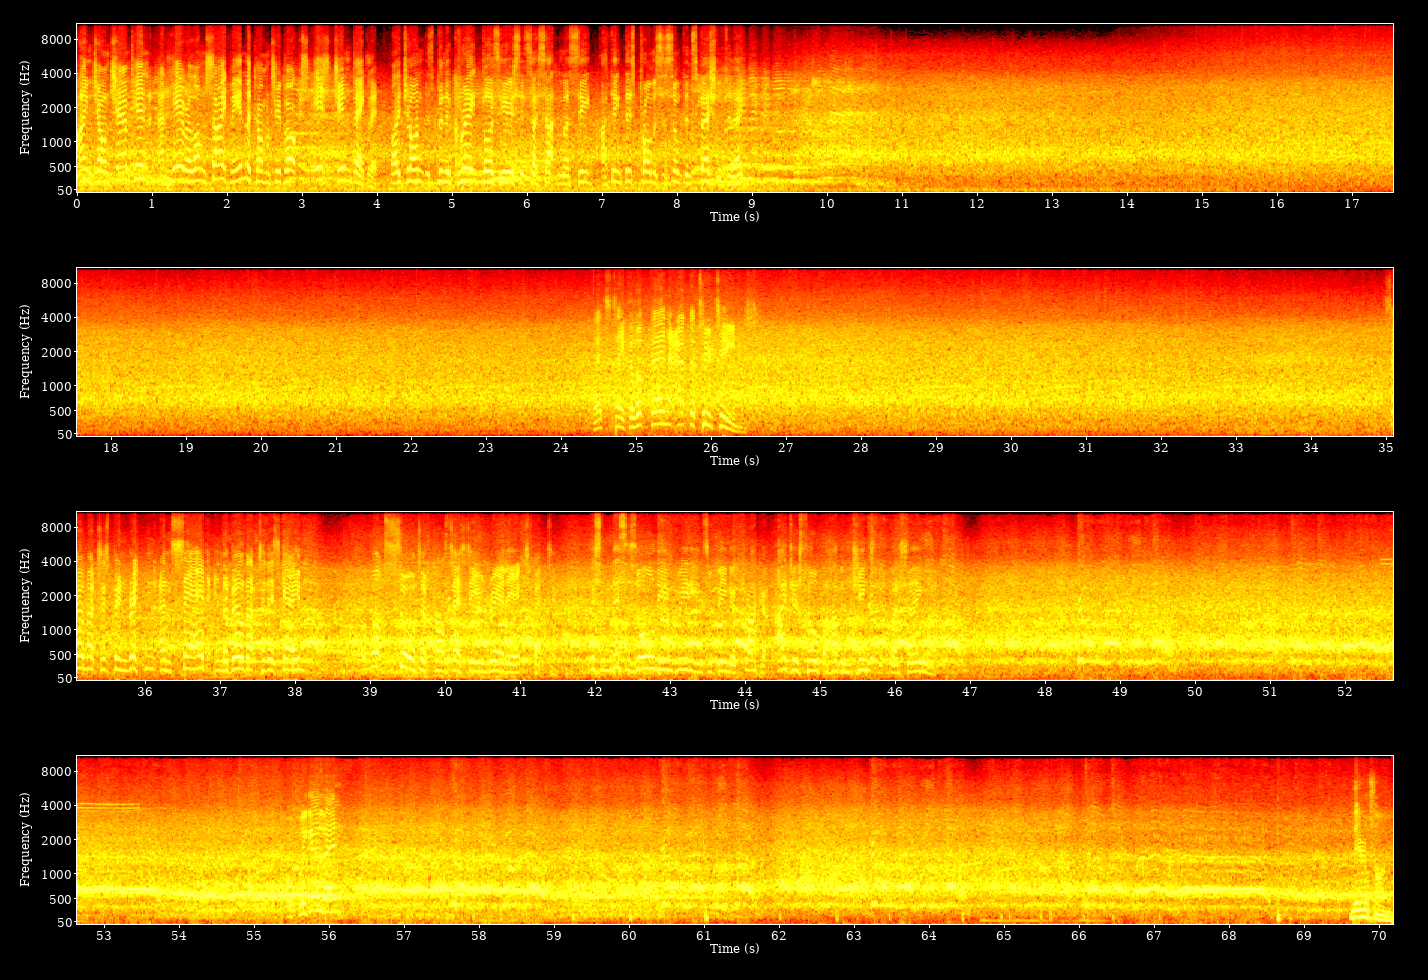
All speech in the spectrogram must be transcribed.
I'm Jon Champion, and here alongside me in the commentary box is Jim Beglin. Hi, John. There's been a great buzz here since I sat in my seat. I think this promises something special today. Let's take a look then at the two teams. So much has been written and said in the build-up to this game. But what sort of contest are you really expecting? Listen, this is all the ingredients of being a cracker. I just hope I haven't jinxed it by saying that. Off we go then. Thereupon.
